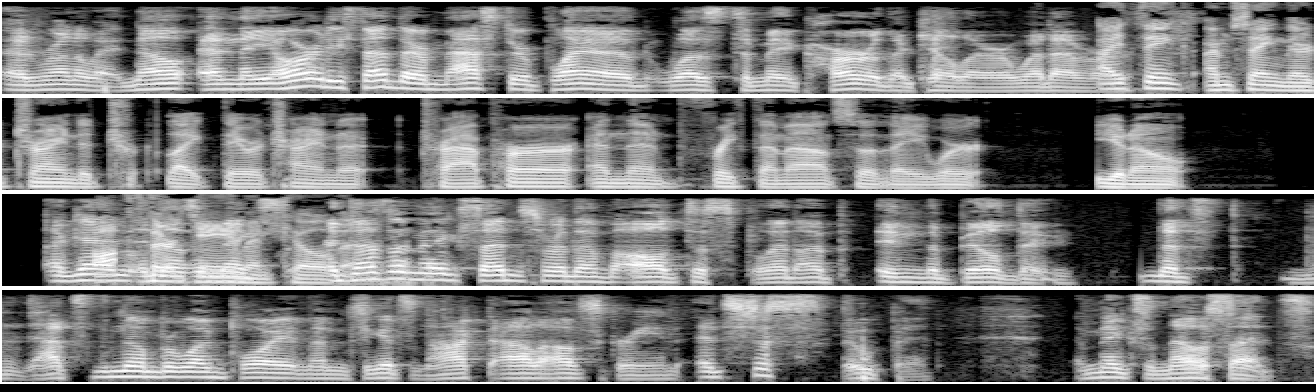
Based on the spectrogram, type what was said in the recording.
and run away? No, and they already said their master plan was to make her the killer or whatever. I think I'm saying they're trying to tr- like they were trying to trap her and then freak them out, so they were, you know, again, off it their doesn't game make and kill it them. doesn't make sense for them all to split up in the building. That's that's the number one point. And then she gets knocked out off screen. It's just stupid. It makes no sense.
